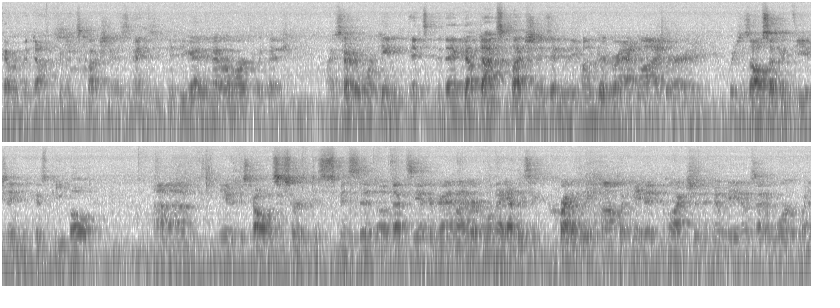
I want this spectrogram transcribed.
government documents collection. And if you guys have ever worked with it, I started working, it's, the GovDocs collection is in the undergrad library, which is also confusing because people, um, you know, just always sort of dismissive of that's the undergrad library. Well, they have this incredibly complicated collection that nobody knows how to work with.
